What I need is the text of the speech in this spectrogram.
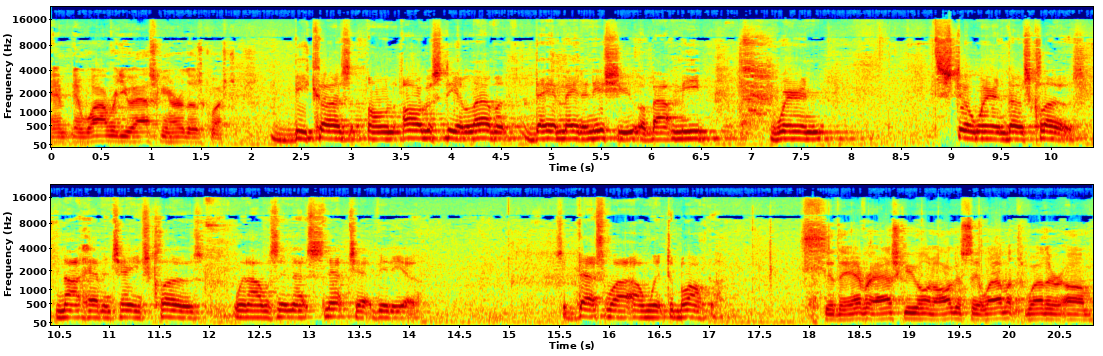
And, and why were you asking her those questions? Because on August the 11th, they had made an issue about me wearing still wearing those clothes, not having changed clothes when I was in that Snapchat video. So that's why I went to Blanca. Did they ever ask you on August the 11th whether, um,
